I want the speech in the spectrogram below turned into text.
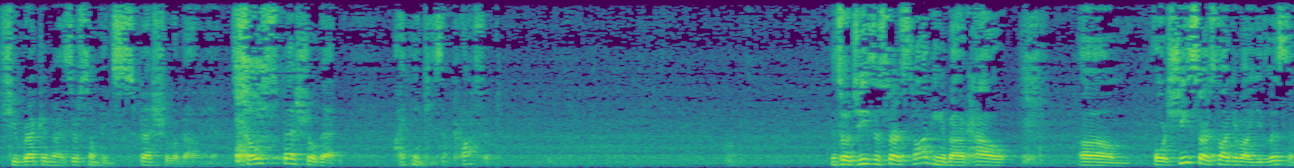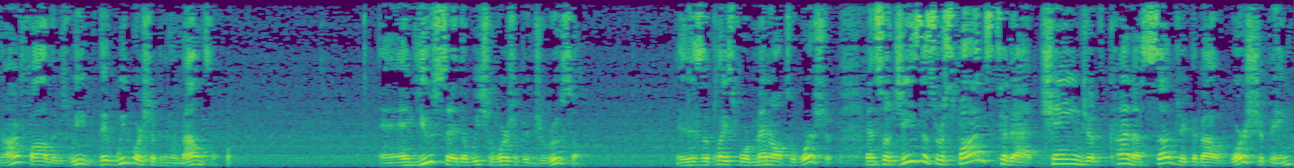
she recognized there's something special about him. So special that I think he's a prophet. And so Jesus starts talking about how, um, or she starts talking about, you listen, our fathers, we, they, we worship in the mountain. And you say that we should worship in Jerusalem. This is a place where men ought to worship. And so Jesus responds to that change of kind of subject about worshiping.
